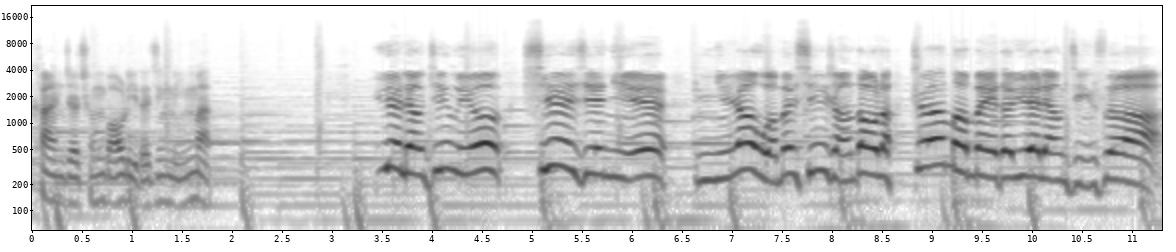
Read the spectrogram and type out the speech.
看着城堡里的精灵们。月亮精灵，谢谢你。你让我们欣赏到了这么美的月亮景色。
